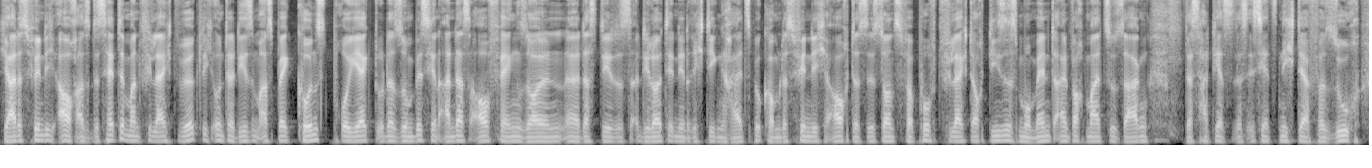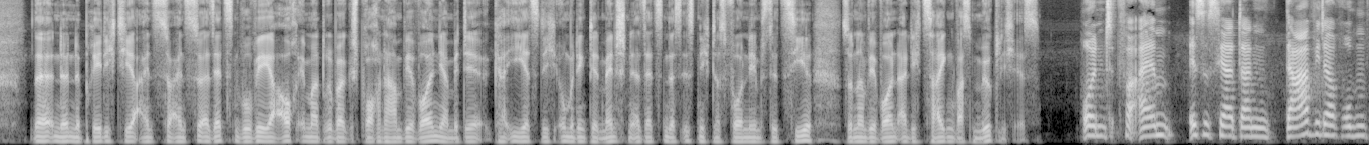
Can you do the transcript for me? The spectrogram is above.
Ja, das finde ich auch. Also das hätte man vielleicht wirklich unter diesem Aspekt Kunstprojekt oder so ein bisschen anders aufhängen sollen, äh, dass die, das, die Leute in den richtigen Hals bekommen. Das finde ich auch. Das ist sonst verpufft vielleicht auch dieses Moment einfach mal zu sagen, das hat jetzt, das ist jetzt nicht der Versuch, äh, eine, eine Predigt hier eins zu eins zu ersetzen, wo wir ja auch immer drüber gesprochen haben. Wir wollen ja mit der KI jetzt nicht unbedingt den Menschen ersetzen. Das ist nicht das vornehmste Ziel, sondern wir wollen eigentlich zeigen, was möglich ist. Und vor allem ist es ja dann da wiederum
